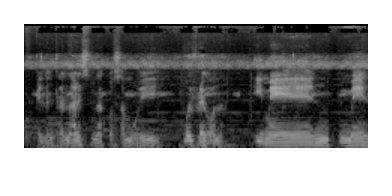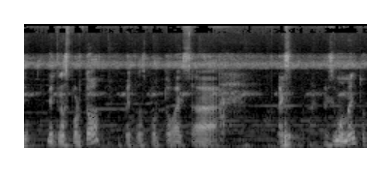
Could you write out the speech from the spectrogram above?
porque el entrenar es una cosa muy, muy fregona. Y me, me, me transportó, me transportó a, esa, a ese, momento.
